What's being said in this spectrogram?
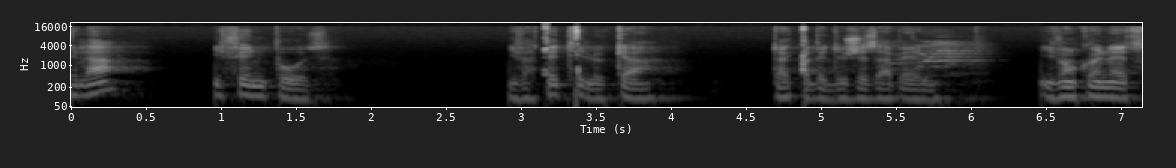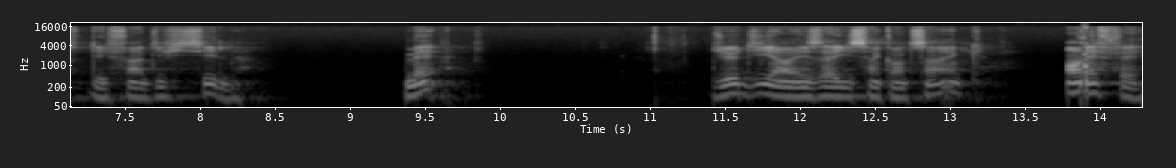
et là, il fait une pause. Il va traiter le cas d'Akab et de Jézabel. Ils vont connaître des fins difficiles. Mais Dieu dit en Ésaïe 55, En effet,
